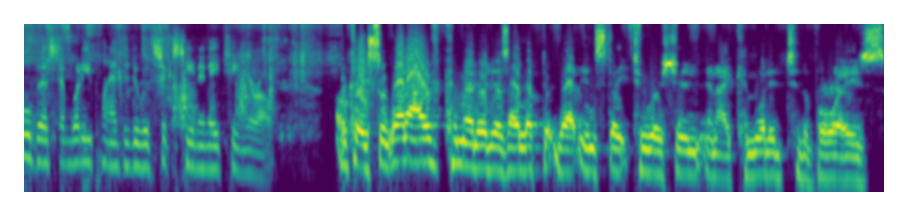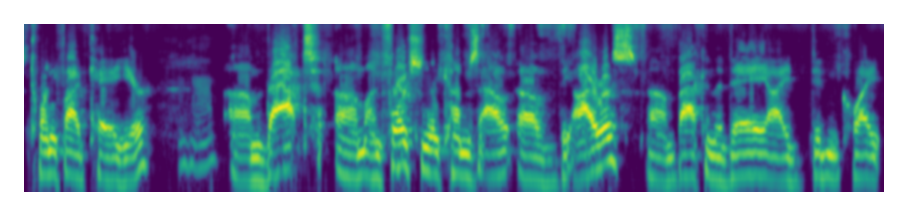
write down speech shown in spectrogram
oldest, and what do you plan to do with sixteen and eighteen year old? Okay, so what I've committed is I looked at what in-state tuition, and I committed to the boys twenty five k a year. Mm-hmm. Um, that um, unfortunately comes out of the IRAs. Um, back in the day, I didn't quite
